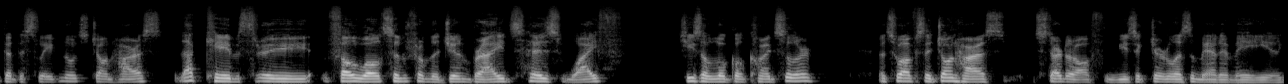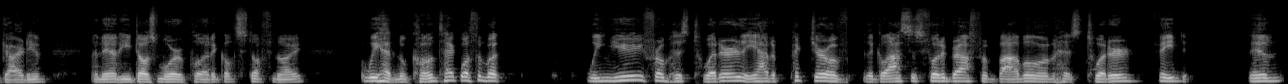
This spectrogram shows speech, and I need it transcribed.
did the sleeve notes, John Harris, that came through Phil Wilson from the June Brides, his wife. She's a local councillor. And so obviously John Harris started off music journalism, NME and Guardian, and then he does more political stuff now. We had no contact with him, but we knew from his Twitter he had a picture of the glasses photograph from Babble on his Twitter feed. Then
